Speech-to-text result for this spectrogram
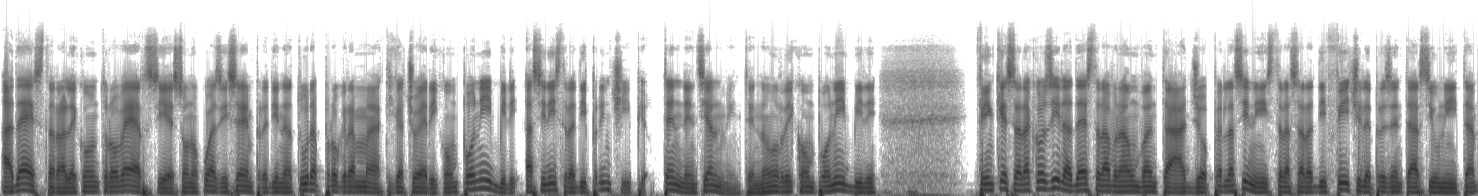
A destra le controversie sono quasi sempre di natura programmatica, cioè ricomponibili, a sinistra di principio, tendenzialmente non ricomponibili. Finché sarà così la destra avrà un vantaggio, per la sinistra sarà difficile presentarsi unita.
